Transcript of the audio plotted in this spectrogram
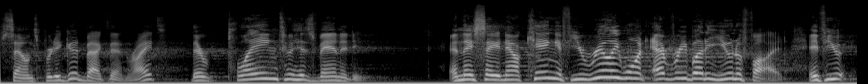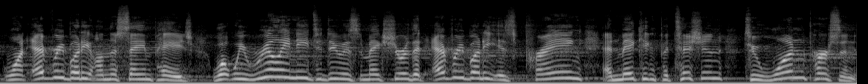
sounds pretty good back then, right? They're playing to his vanity. And they say, Now, King, if you really want everybody unified, if you want everybody on the same page, what we really need to do is to make sure that everybody is praying and making petition to one person.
